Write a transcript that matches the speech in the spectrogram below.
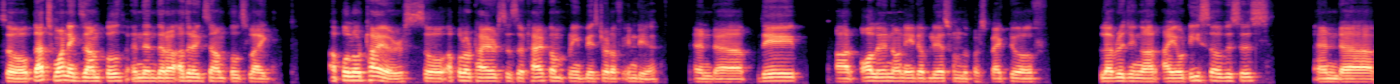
So that's one example. And then there are other examples like apollo tyres. So apollo tyres is a tire company based out of india. And uh, they are all in on aws from the perspective of leveraging our iot services and uh,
